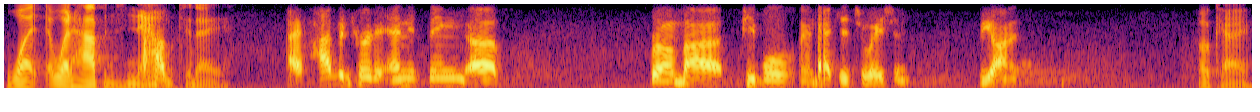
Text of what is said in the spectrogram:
What what happens now have, today? I haven't heard anything uh, from uh, people in that situation. To be honest. Okay.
